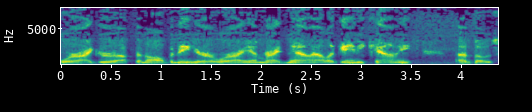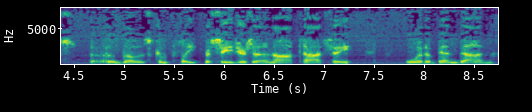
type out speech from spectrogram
where I grew up in Albany or where I am right now, Allegheny County, uh, those uh, those complete procedures in an autopsy would have been done.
